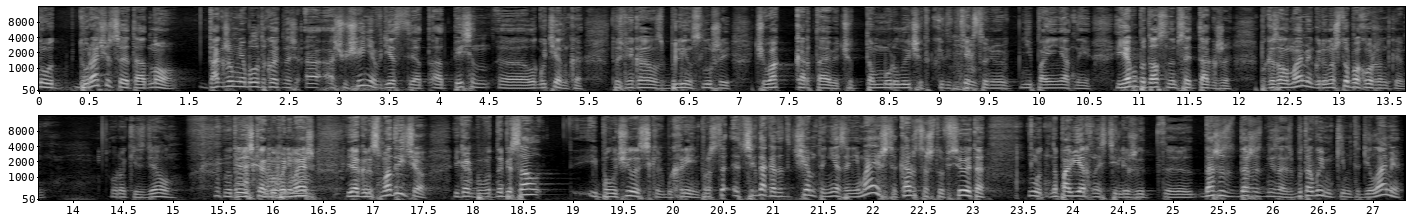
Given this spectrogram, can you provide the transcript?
ну, дурачиться это одно. Также у меня было такое а- ощущение в детстве от, от песен э, Лагутенко. То есть мне казалось, блин, слушай, чувак картавит, что-то там мурлычет, какие-то тексты у него непонятные. И я попытался написать так же. Показал маме, говорю, на что похоже? Она такая, уроки сделал. Ну, то есть, как бы, понимаешь, я говорю, смотри, что. И как бы вот написал, и получилась как бы хрень. Просто это всегда, когда ты чем-то не занимаешься, кажется, что все это ну, вот на поверхности лежит. э, Даже, даже, не знаю, с бытовыми какими-то делами.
